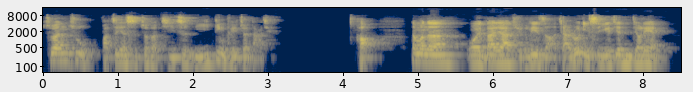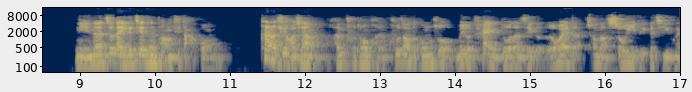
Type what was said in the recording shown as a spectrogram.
专注把这件事做到极致，你一定可以赚大钱。好。那么呢，我给大家举个例子啊，假如你是一个健身教练，你呢正在一个健身房去打工，看上去好像很普通、很枯燥的工作，没有太多的这个额外的创造收益的一个机会。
